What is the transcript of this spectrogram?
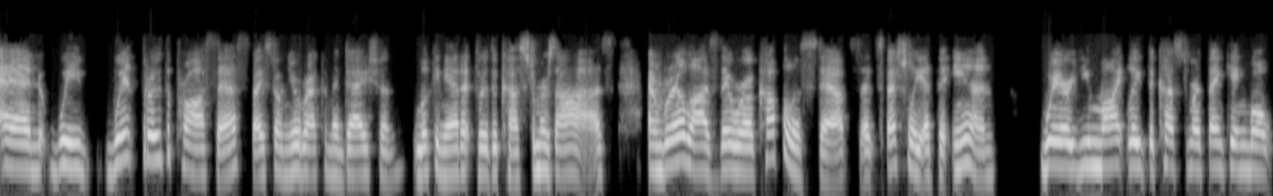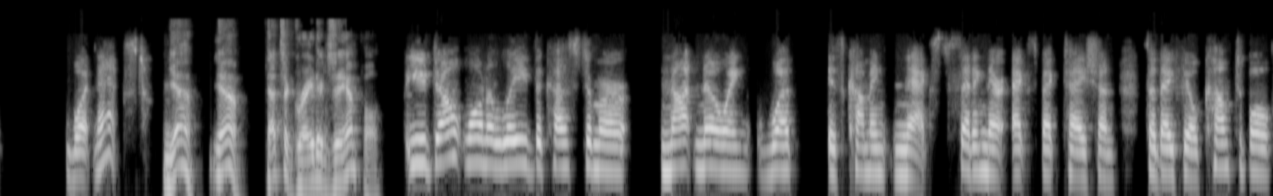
And we went through the process based on your recommendation, looking at it through the customer's eyes, and realized there were a couple of steps, especially at the end, where you might leave the customer thinking, well, what next? Yeah. Yeah. That's a great example. You don't want to leave the customer not knowing what is coming next, setting their expectation so they feel comfortable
